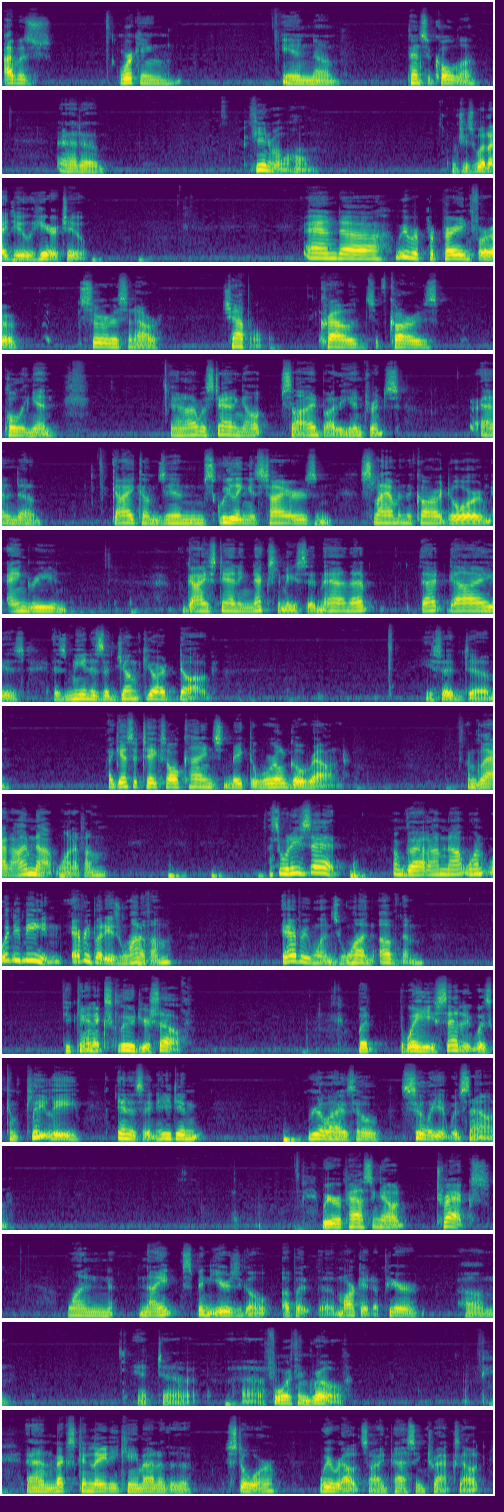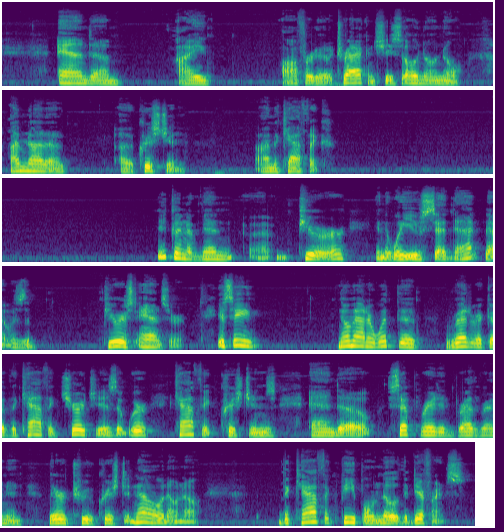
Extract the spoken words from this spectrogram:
I was working in um, Pensacola at a funeral home, which is what I do here too. And uh, we were preparing for a service in our chapel. Crowds of cars pulling in. And I was standing outside by the entrance, and a guy comes in squealing his tires and slamming the car door and angry. And the guy standing next to me said, Man, that, that guy is as mean as a junkyard dog. He said, um, I guess it takes all kinds to make the world go round. I'm glad I'm not one of them. That's what he said. I'm glad I'm not one. What do you mean? Everybody's one of them. Everyone's one of them. You can't exclude yourself. But the way he said it was completely innocent. He didn't realize how silly it would sound. We were passing out tracts one night, it's been years ago, up at the market up here um, at uh, uh, Fourth and Grove. And Mexican lady came out of the store. We were outside passing tracts out, and um, I offered a tract, and she said, "Oh no, no, I'm not a, a Christian. I'm a Catholic." You couldn't have been uh, pure in the way you said that. That was the purest answer. You see, no matter what the rhetoric of the Catholic Church is, that we're Catholic Christians and uh, separated brethren and they're true Christian. No, no, no. The Catholic people know the difference.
